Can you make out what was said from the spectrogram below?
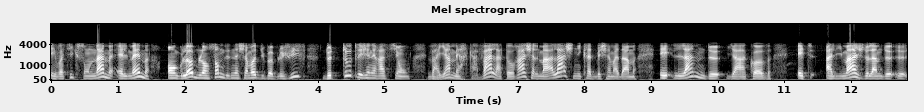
Et voici que son âme elle-même englobe l'ensemble des neshamot du peuple juif de toutes les générations. Vaya Merkava, la Torah, Shel Maalash, Nikret Beshem Adam. Et l'âme de Yaakov est à l'image de l'âme euh,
